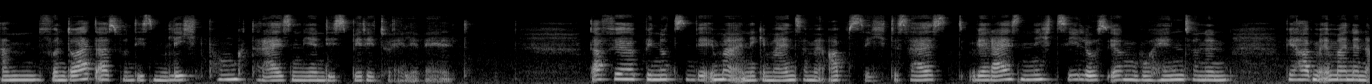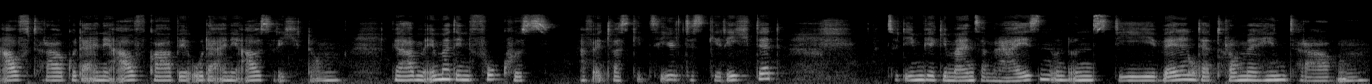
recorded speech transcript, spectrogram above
Ähm, von dort aus, von diesem Lichtpunkt, reisen wir in die spirituelle Welt. Dafür benutzen wir immer eine gemeinsame Absicht. Das heißt, wir reisen nicht ziellos irgendwo hin, sondern wir haben immer einen Auftrag oder eine Aufgabe oder eine Ausrichtung. Wir haben immer den Fokus auf etwas Gezieltes gerichtet, zu dem wir gemeinsam reisen und uns die Wellen der Trommel hintragen.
